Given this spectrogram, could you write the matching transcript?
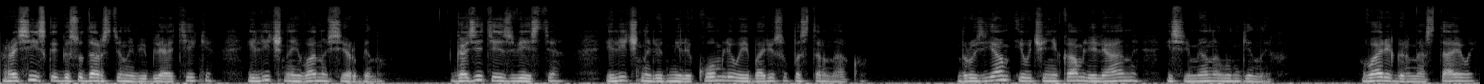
Российской государственной библиотеке и лично Ивану Сербину. Газете «Известия» и лично Людмиле Комлевой и Борису Пастернаку друзьям и ученикам Лилианы и Семена Лунгиных, Варе Горностаевой,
